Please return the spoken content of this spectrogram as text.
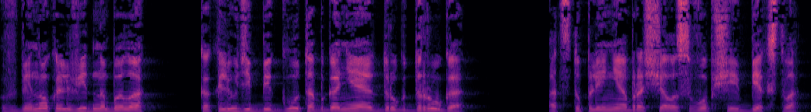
В бинокль видно было, как люди бегут, обгоняют друг друга. Отступление обращалось в общее бегство —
